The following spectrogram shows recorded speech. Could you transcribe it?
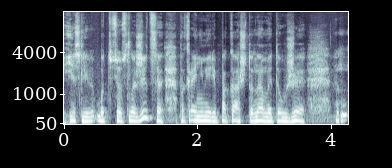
если вот все сложится, по крайней мере, пока что нам это уже ну,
